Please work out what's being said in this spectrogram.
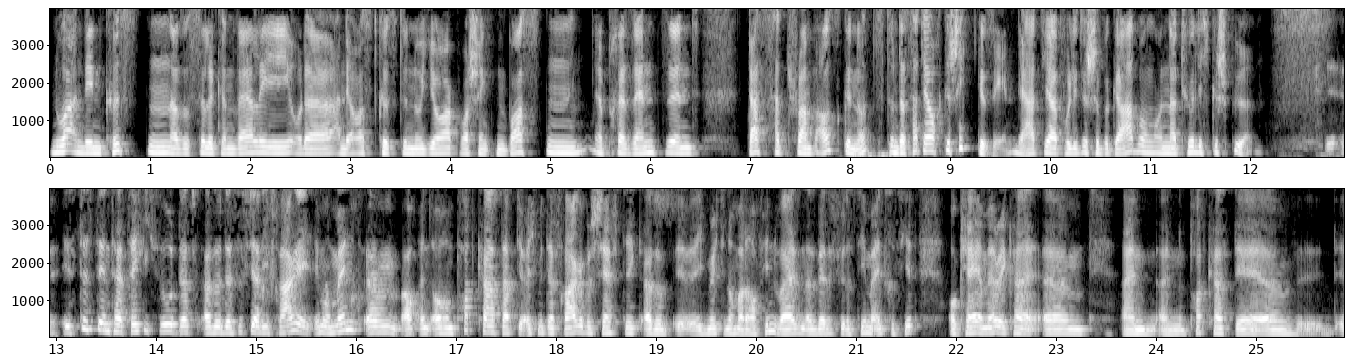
nur an den Küsten, also Silicon Valley oder an der Ostküste New York, Washington, Boston äh, präsent sind sind, das hat Trump ausgenutzt und das hat er auch geschickt gesehen. Der hat ja politische Begabung und natürlich Gespür. Ist es denn tatsächlich so, dass, also das ist ja die Frage, im Moment, ähm, auch in eurem Podcast habt ihr euch mit der Frage beschäftigt, also äh, ich möchte nochmal darauf hinweisen, also wer sich für das Thema interessiert, Okay America, ähm, ein, ein Podcast, der, äh,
